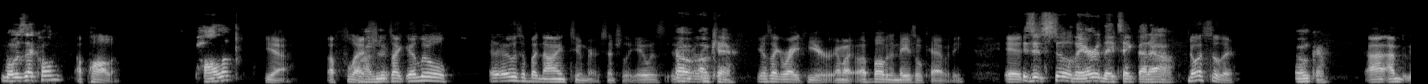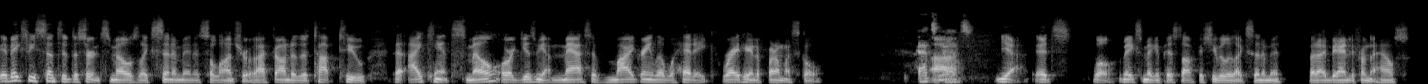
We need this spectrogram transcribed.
What was that called? A polyp, Polyp. yeah, a flesh. Wow, it's like a little. It was a benign tumor, essentially. It was. It Oh, really- okay. It was like right here, above the nasal cavity. It, Is it still there? Or they take that out. no, it's still there. Okay. Uh, I'm, it makes me sensitive to certain smells like cinnamon and cilantro. I found are the top two that I can't smell, or it gives me a massive migraine level headache right here in the front of my skull. That's Uh, nuts. Yeah, it's well, it makes Megan pissed off because she really likes cinnamon, but I banned it from the house.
